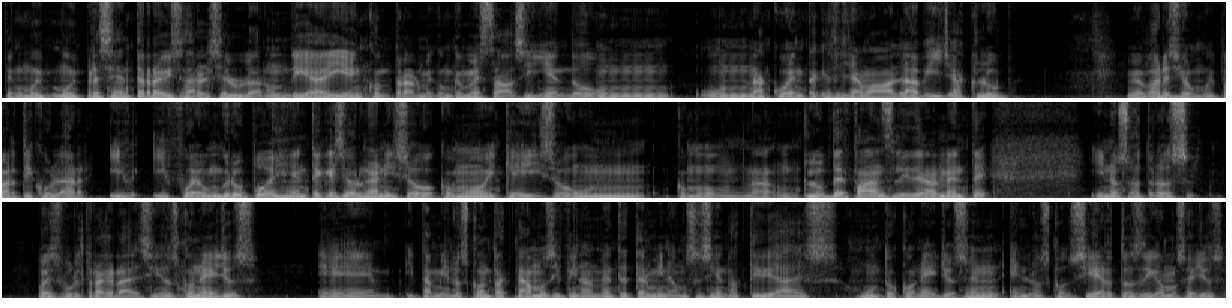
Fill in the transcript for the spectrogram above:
Tengo muy, muy presente revisar el celular un día y encontrarme con que me estaba siguiendo un- una cuenta que se llamaba La Villa Club. Y me pareció muy particular. Y, y fue un grupo de gente que se organizó como y que hizo un, como una- un club de fans literalmente. Y nosotros pues ultra agradecidos con ellos. Eh, y también los contactamos y finalmente terminamos haciendo actividades junto con ellos en, en los conciertos. Digamos, ellos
